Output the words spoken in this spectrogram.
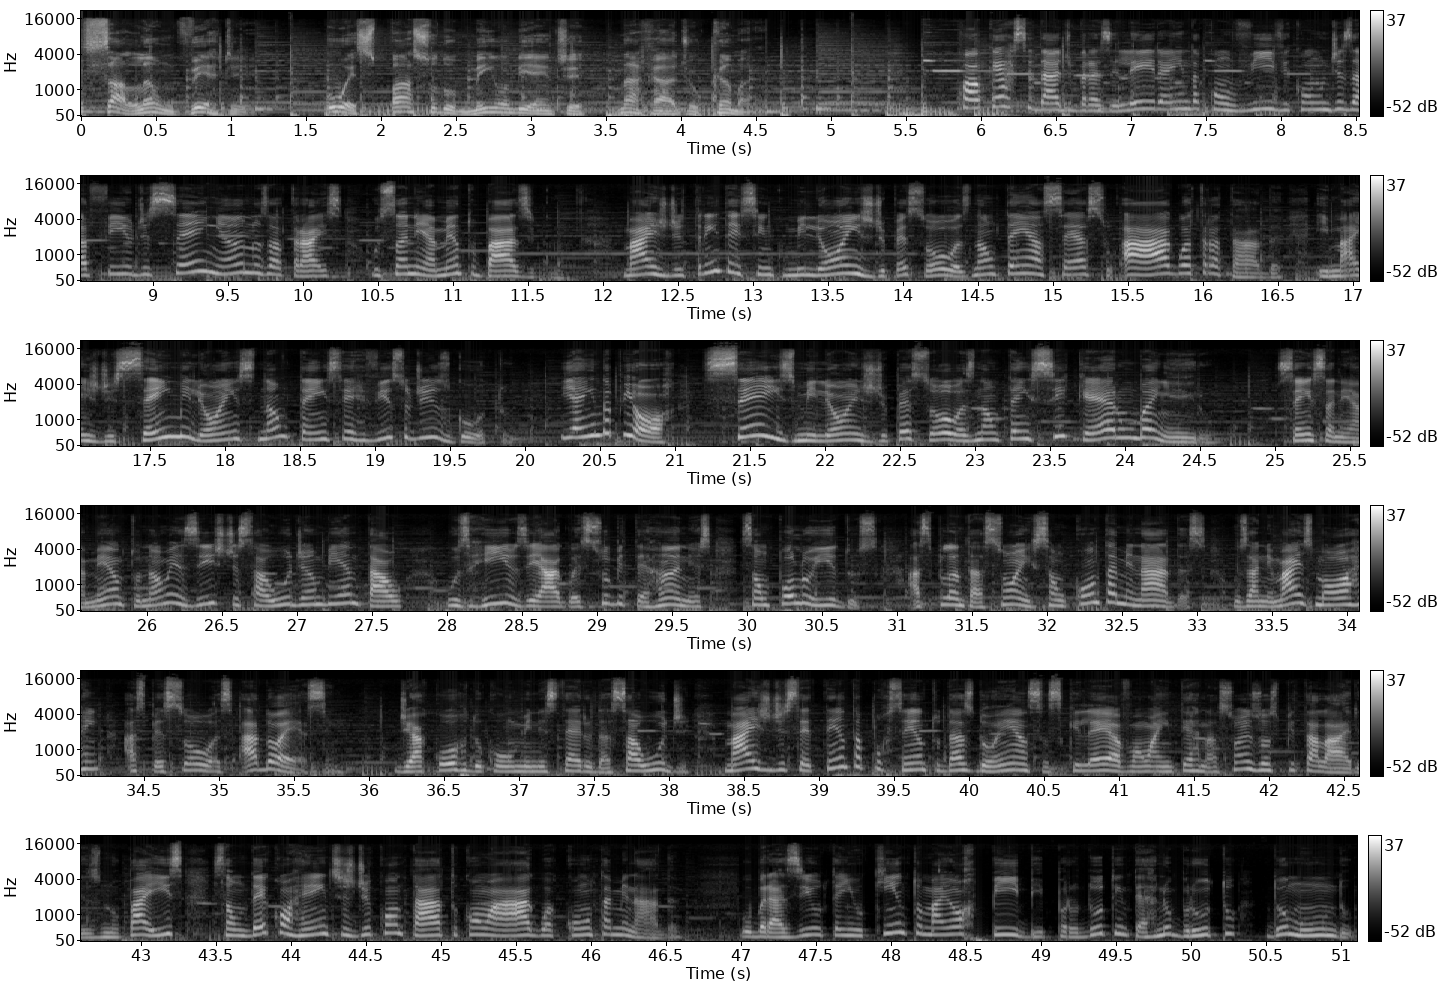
Salão Verde, o espaço do meio ambiente na Rádio Câmara. Qualquer cidade brasileira ainda convive com um desafio de 100 anos atrás, o saneamento básico. Mais de 35 milhões de pessoas não têm acesso à água tratada e mais de 100 milhões não têm serviço de esgoto. E ainda pior, 6 milhões de pessoas não têm sequer um banheiro. Sem saneamento, não existe saúde ambiental. Os rios e águas subterrâneas são poluídos, as plantações são contaminadas, os animais morrem, as pessoas adoecem. De acordo com o Ministério da Saúde, mais de 70% das doenças que levam a internações hospitalares no país são decorrentes de contato com a água contaminada. O Brasil tem o quinto maior PIB, Produto Interno Bruto, do mundo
